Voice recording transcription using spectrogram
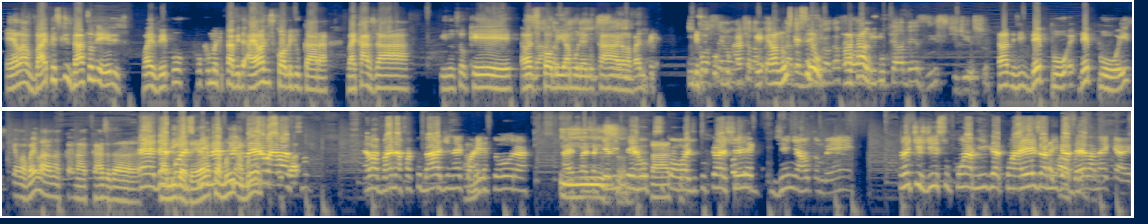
ela vai pesquisar sobre eles vai ver por, por, como é que tá a vida. Aí ela descobre que o cara vai casar e não sei o que. Ela Exatamente, descobre a mulher do cara, sim. ela vai. E posteriormente ela, ela não esqueceu. Ela tá ali. Porque ela desiste disso. Ela desiste depois, depois que ela vai lá na, na casa da, é, depois, da amiga dela, primeiro, que a mãe. Primeiro a mãe ela, ela vai na faculdade, né, com a, a reitora. Aí faz aquele terror psicológico que eu achei genial também. Antes disso, com a amiga, com a ex-amiga dela, né, que, a,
